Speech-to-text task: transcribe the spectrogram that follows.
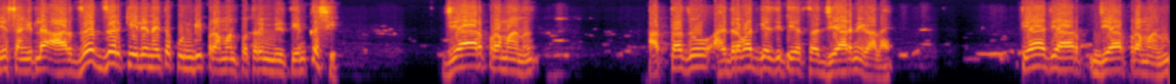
हे सांगितलं अर्जच जर केले नाही तर कुणबी प्रमाणपत्र मिळतील कसे जे आर प्रमाण आता जो हैदराबाद गॅझेटियरचा जे आर निघालाय त्या जे आर जे आर प्रमाण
